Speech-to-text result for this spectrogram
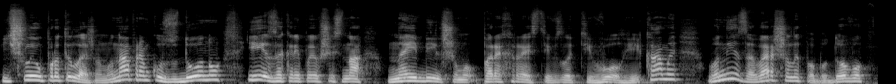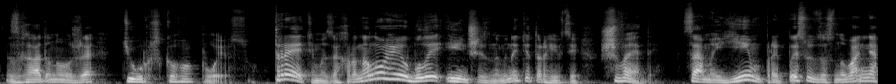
йшли у протилежному напрямку з Дону і, закріпившись на найбільшому перехресті в злеті Волги і Ками, вони завершили побудову згаданого вже тюркського поясу. Третіми за хронологією були інші знамениті торгівці шведи. Саме їм приписують заснування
